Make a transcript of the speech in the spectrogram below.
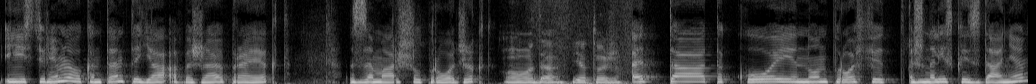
И из тюремного контента я обожаю проект The Marshall Project. О, да, я тоже. Это такой нон-профит журналистское издание,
